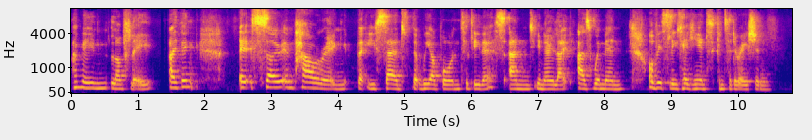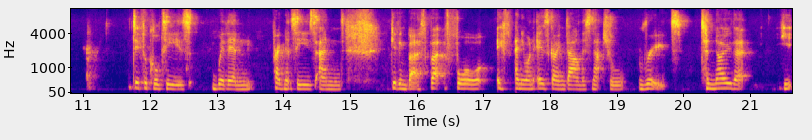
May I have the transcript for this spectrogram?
I mean, lovely. I think it's so empowering that you said that we are born to do this and you know like as women obviously taking into consideration difficulties within pregnancies and giving birth but for if anyone is going down this natural route to know that you,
